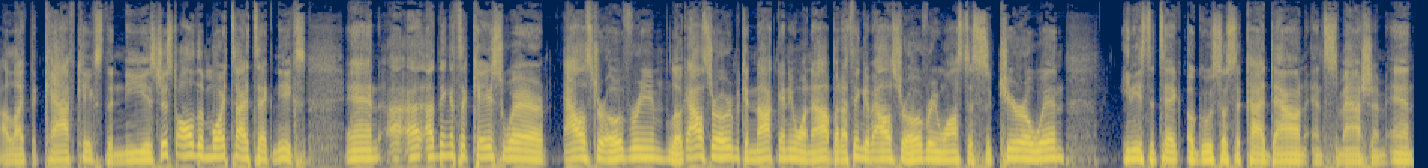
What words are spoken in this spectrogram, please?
I like the calf kicks, the knees, just all the Muay Thai techniques. And I, I think it's a case where Alistair Overeem, look, Alistair Overeem can knock anyone out, but I think if Alistair Overeem wants to secure a win, he needs to take Augusto Sakai down and smash him. And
